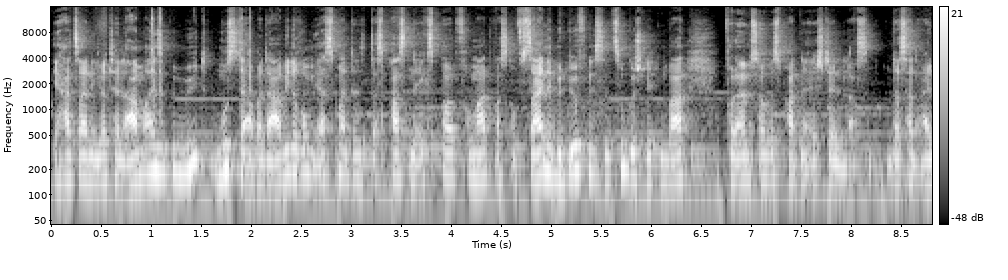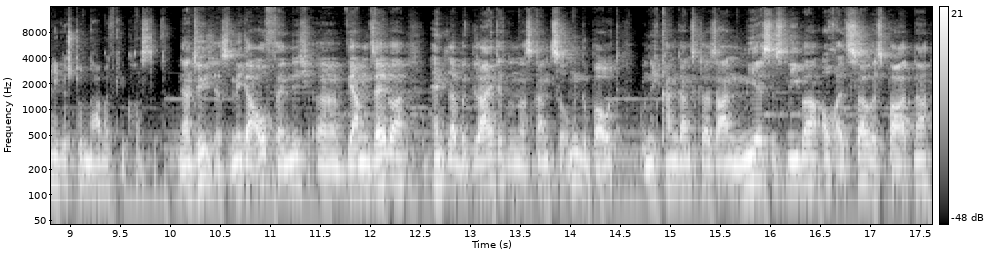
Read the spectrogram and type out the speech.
er hat seine JLA-Meise bemüht, musste aber da wiederum erstmal das, das passende Exportformat, was auf seine Bedürfnisse zugeschnitten war, von einem Servicepartner erstellen lassen. Und das hat einige Stunden Arbeit gekostet. Natürlich, das ist mega aufwendig. Äh, wir haben selber Händler begleitet und das Ganze umgebaut. Und ich kann ganz klar sagen, mir ist es lieber, auch als Servicepartner,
